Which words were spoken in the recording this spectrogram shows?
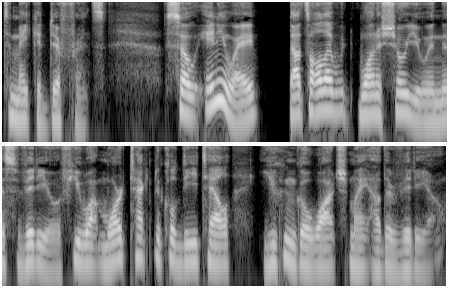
to make a difference. So anyway, that's all I would want to show you in this video. If you want more technical detail, you can go watch my other video.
